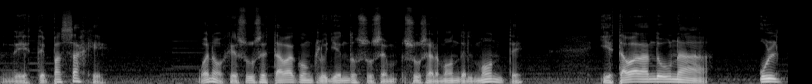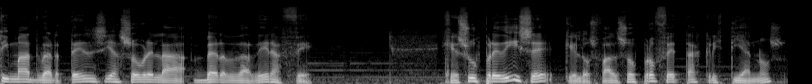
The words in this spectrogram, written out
de este pasaje? Bueno, Jesús estaba concluyendo su, su, sermón del monte y estaba dando una última advertencia sobre la verdadera fe. Jesús predice que los falsos profetas cristianos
